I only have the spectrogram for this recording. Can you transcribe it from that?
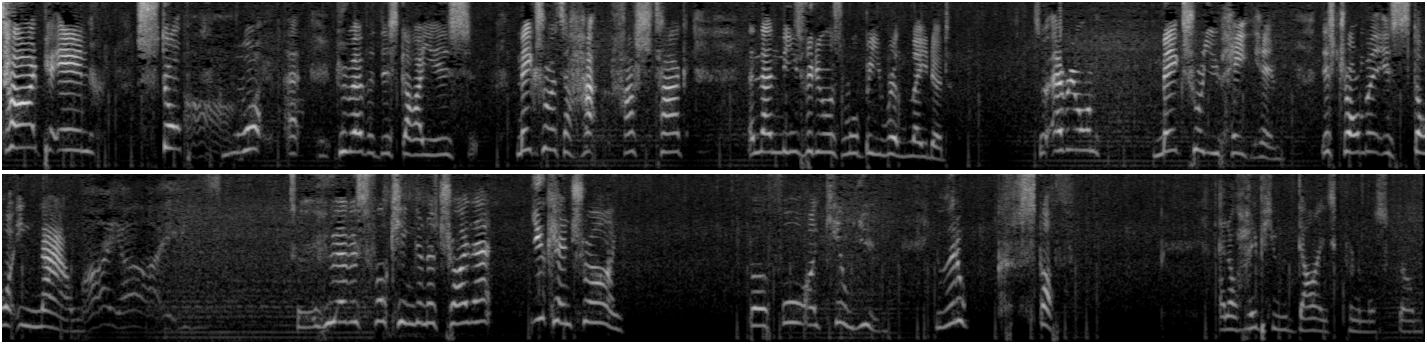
type in stop what uh, whoever this guy is. Make sure it's a ha- hashtag, and then these videos will be related. So everyone, make sure you hate him. This drama is starting now. My eyes. So whoever's fucking gonna try that, you can try. Before I kill you, you little scuff. And I hope you die, criminal scum.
